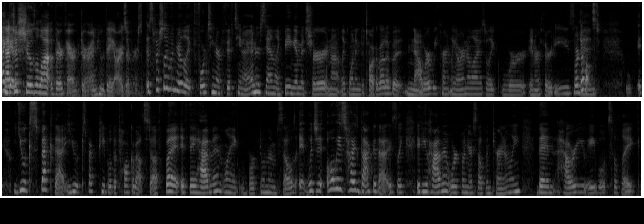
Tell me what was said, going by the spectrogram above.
I that just shows a lot of their character and who they are as a person. Especially when you're like 14 or 15 i understand like being immature and not like wanting to talk about it but now where we currently are in our lives like we're in our 30s We're adults. You expect that. You expect people to talk about stuff but if they haven't like worked on themselves it, which it always ties back to that. It's like if you haven't worked on yourself internally then how are you able to like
